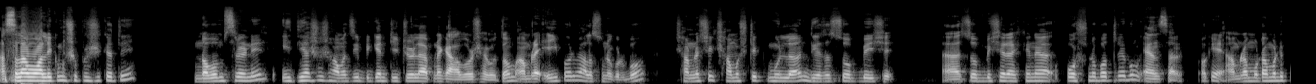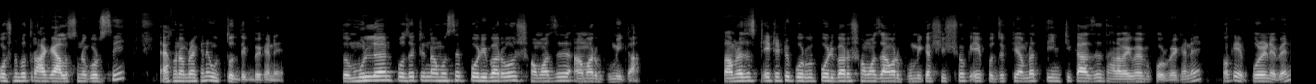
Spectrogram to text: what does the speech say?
আসসালামু আলাইকুম সুপ্রশিক্ষার্থী নবম শ্রেণির ইতিহাস ও সামাজিক বিজ্ঞান টিউটোরিয়ালে আপনাকে আবার স্বাগতম। আমরা এই পর্বে আলোচনা করব সামনাসিক সামষ্টিক মূল্যায়ন দুই হাজার চব্বিশে। চব্বিশের এখানে প্রশ্নপত্র এবং অ্যান্সার ওকে আমরা মোটামুটি প্রশ্নপত্র আগে আলোচনা করছি, এখন আমরা এখানে উত্তর দেখব এখানে। তো মূল্যায়ন প্রজেক্টের নাম হচ্ছে পরিবার ও সমাজে আমার ভূমিকা। তো আমরা জাস্ট এটা একটু পড়ব, পরিবার ও সমাজে আমার ভূমিকা শীর্ষক। এই প্রজেক্টটি আমরা তিনটি কাজে ধারাবাহিকভাবে করব এখানে ওকে পড়ে নেবেন।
